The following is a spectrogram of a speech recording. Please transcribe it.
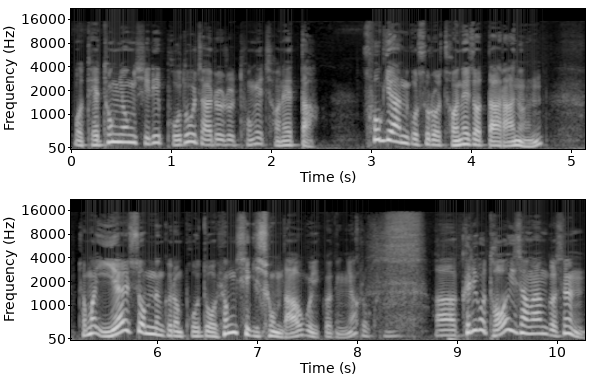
뭐 대통령실이 보도 자료를 통해 전했다. 소개한 것으로 전해졌다라는 정말 이해할 수 없는 그런 보도 형식이 좀 나오고 있거든요. 그렇군요. 어, 그리고 더 이상한 것은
